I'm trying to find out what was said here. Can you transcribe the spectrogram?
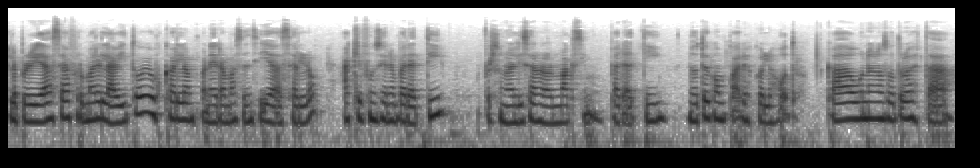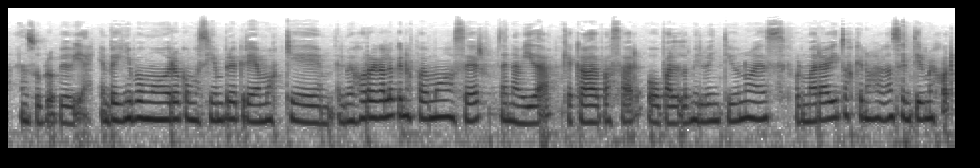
la prioridad sea formar el hábito y buscar la manera más sencilla de hacerlo, a que funcione para ti, personalizarlo al máximo, para ti, no te compares con los otros. Cada uno de nosotros está en su propio viaje. En Pequeño Pomodoro, como siempre, creemos que el mejor regalo que nos podemos hacer de Navidad, que acaba de pasar, o para el 2021, es formar hábitos que nos hagan sentir mejor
